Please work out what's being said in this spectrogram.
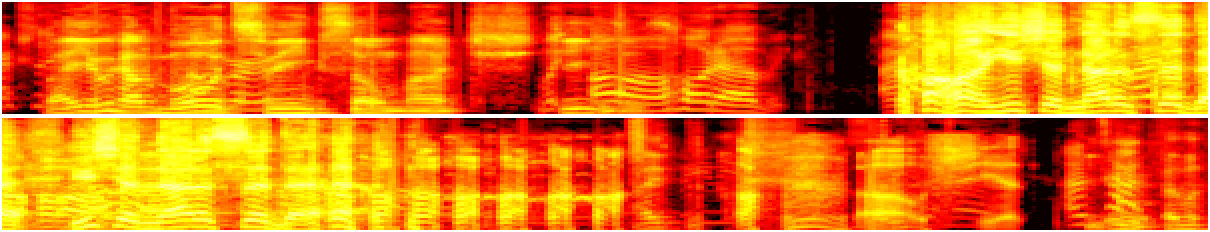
actually Why you have mood cover- swings so much? Jesus. Oh, hold up. Oh, you should not have said that. You should not have said that. Oh shit. Oh,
